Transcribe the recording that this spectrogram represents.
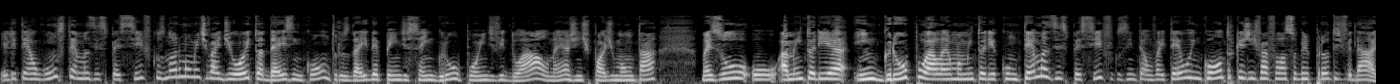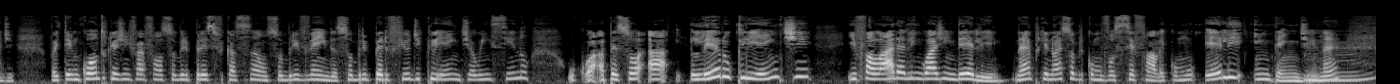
ele tem alguns temas específicos, normalmente vai de 8 a 10 encontros, daí depende se é em grupo ou individual, né? A gente pode montar. Mas o, o, a mentoria em grupo, ela é uma mentoria com temas específicos, então vai ter o encontro que a gente vai falar sobre produtividade, vai ter o encontro que a gente vai falar sobre precificação, sobre sobre vendas, sobre perfil de cliente. Eu ensino o, a pessoa a ler o cliente e falar a linguagem dele, né? Porque não é sobre como você fala, é como ele entende, né? uhum. né?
